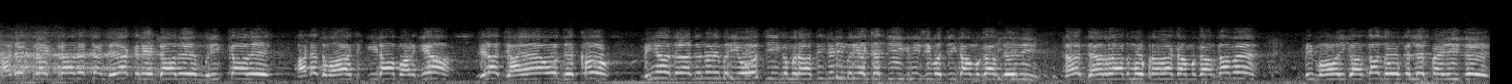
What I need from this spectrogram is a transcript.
ਸਾਡੇ ਟਰੈਕਟਰਾਂ ਦੇ ਝੰਡੇ ਆ ਕੈਨੇਡਾ ਦੇ ਅਮਰੀਕਾ ਦੇ। ਸਾਡੇ ਦਿਮਾਗ 'ਚ ਕੀੜਾ ਵੜ ਗਿਆ ਜਿਹੜਾ ਜਾਇਆ ਉਹ ਦੇਖੋ। 20 ਦਿਨਾਂ 'ਚ ਉਹਨਾਂ ਨੇ ਮੇਰੀ ਉਹ ਚੀਕ ਮਰਾਤੀ ਜਿਹੜੀ ਮੇਰੀ ਅੱਛਾ ਚੀਕ ਨਹੀਂ ਸੀ ਬੱਚੀ ਕੰਮ ਕਰਦੇ ਦੀ। ਨਾਲੇ ਦਿਨ ਰਾਤ ਮੋਟਰਾਂ ਦਾ ਕੰਮ ਕਰਦਾ ਮੈਂ। ਵੀ ਮੌਜ ਕਰਦਾ ਦੋ ਕਿੱਲੇ ਪੈਲੀ ਤੇ।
